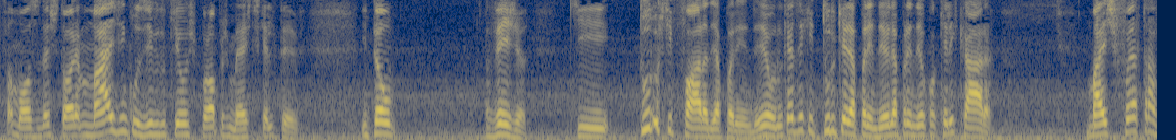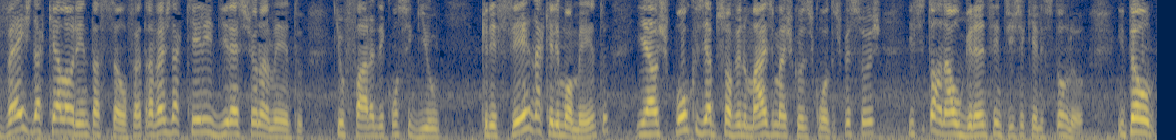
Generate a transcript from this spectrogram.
famosos da história, mais inclusive do que os próprios mestres que ele teve. Então, veja que tudo que Faraday aprendeu, não quer dizer que tudo que ele aprendeu, ele aprendeu com aquele cara. Mas foi através daquela orientação, foi através daquele direcionamento que o Faraday conseguiu crescer naquele momento e aos poucos ir absorvendo mais e mais coisas com outras pessoas e se tornar o grande cientista que ele se tornou. Então,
